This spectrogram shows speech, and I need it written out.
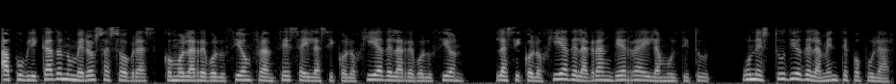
Ha publicado numerosas obras, como La Revolución Francesa y la Psicología de la Revolución, La Psicología de la Gran Guerra y la Multitud, un estudio de la mente popular.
